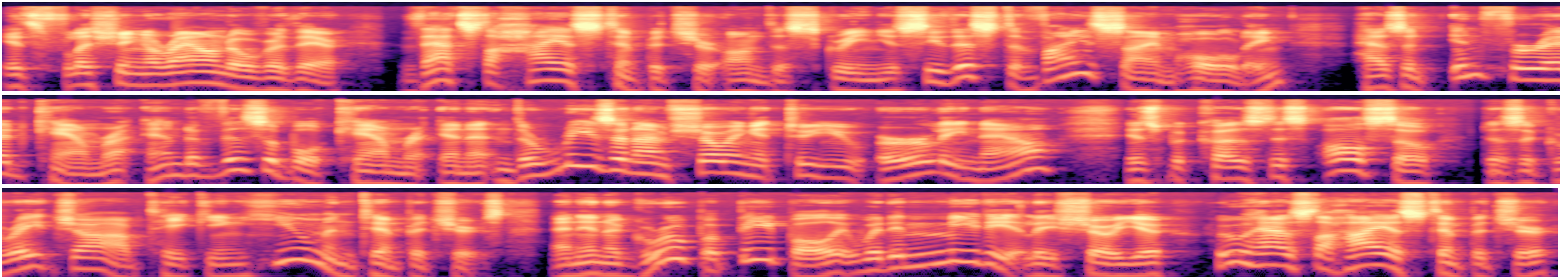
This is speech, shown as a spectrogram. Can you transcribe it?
It's flishing around over there. That's the highest temperature on the screen. You see, this device I'm holding has an infrared camera and a visible camera in it. And the reason I'm showing it to you early now is because this also does a great job taking human temperatures. And in a group of people, it would immediately show you who has the highest temperature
